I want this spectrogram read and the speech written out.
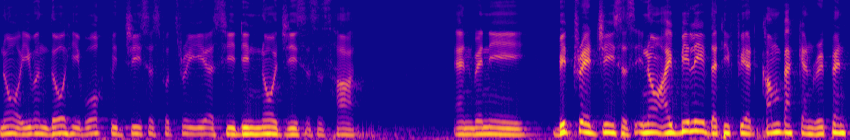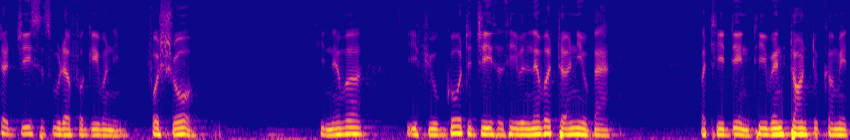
know, even though he walked with Jesus for three years, he didn't know Jesus' heart. And when he betrayed Jesus, you know, I believe that if he had come back and repented, Jesus would have forgiven him, for sure. He never, if you go to Jesus, he will never turn you back. But he didn't. He went on to commit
